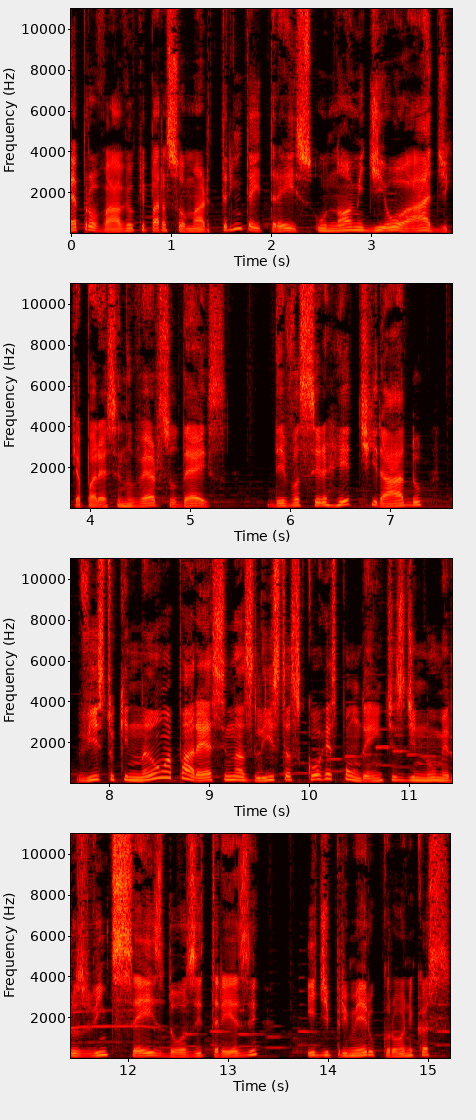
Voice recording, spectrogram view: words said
É provável que para somar 33, o nome de Oad, que aparece no verso 10, deva ser retirado visto que não aparece nas listas correspondentes de números 26, 12 e 13 e de 1 Crônicas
